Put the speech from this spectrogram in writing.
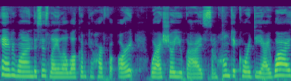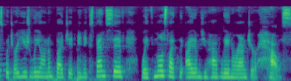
Hey everyone, this is Layla. Welcome to Heart4art, where I show you guys some home decor DIYs, which are usually on a budget, inexpensive, with most likely items you have laying around your house.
